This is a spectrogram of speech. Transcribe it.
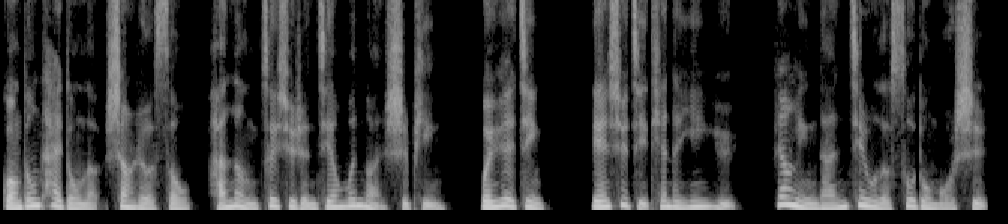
广东太冻了，上热搜，寒冷最需人间温暖。时频：文跃进。连续几天的阴雨，让岭南进入了速冻模式。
